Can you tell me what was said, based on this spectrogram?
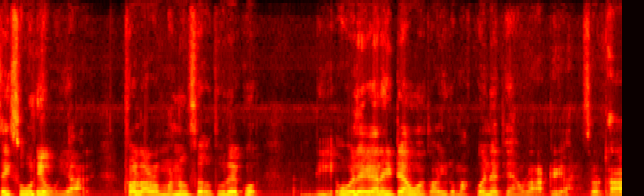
စိတ်ဆိုးနေဝင်ရတယ်ထွက်လာတော့မနှုတ်ဆက်ဘူးသူလည်းကိုဒီအဝယ်လဲကနေတန်းဝင်သွားပြီးတော့မှကွင်းနဲ့ပြန်ရောက်လာတာတွေ့ရတယ်ဆိုတော့ဒါ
